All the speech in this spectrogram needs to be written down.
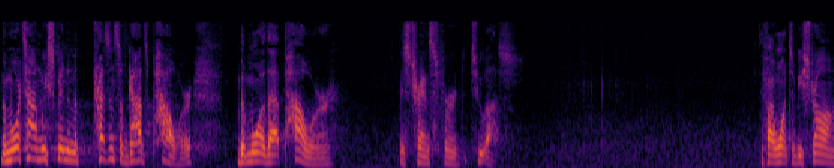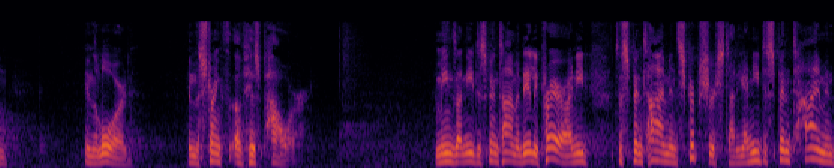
The more time we spend in the presence of God's power, the more that power is transferred to us. If I want to be strong in the Lord, in the strength of His power, it means I need to spend time in daily prayer. I need to spend time in scripture study. I need to spend time in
